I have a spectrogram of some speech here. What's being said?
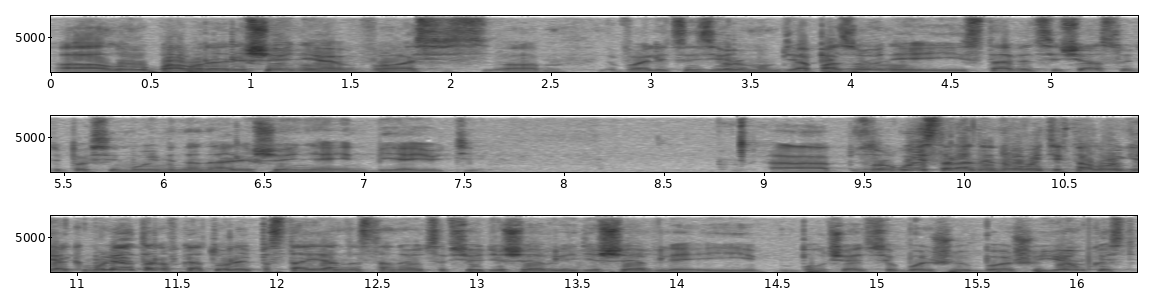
а, low power решения в, а, в лицензируемом диапазоне и ставят сейчас, судя по всему, именно на решение NB-IoT. А, с другой стороны, новые технологии аккумуляторов, которые постоянно становятся все дешевле и дешевле и получают все большую и большую емкость,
